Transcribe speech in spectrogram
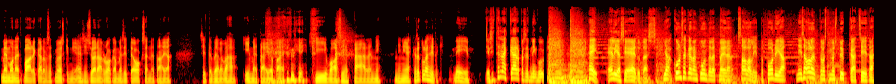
me monet baarikärpäset myöskin, niin ensin syödään ruokamme, sitten oksennetaan ja sitten vielä vähän imetään jotain niin. hiivaa siihen päälle, niin, niin, niin ehkä se tulee siitäkin. niin. Ja sitten nämä kärpäset niinku... Hei, Elias ja Eetu tässä. Ja kun sä kerran kuuntelet meidän Salaliittopodia, niin sä oletettavasti myös tykkäät siitä,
